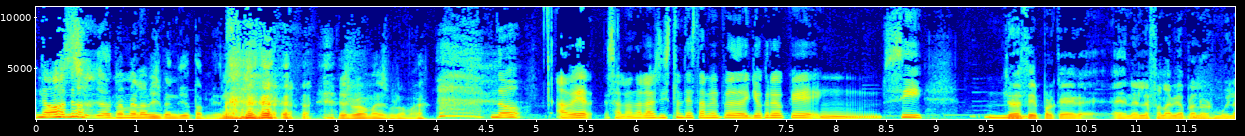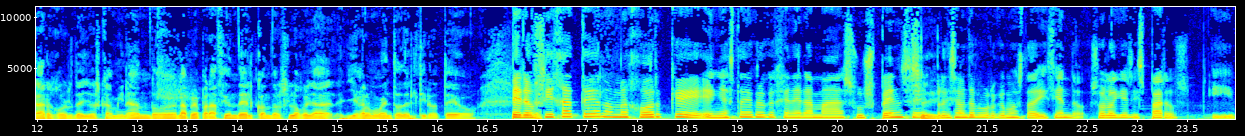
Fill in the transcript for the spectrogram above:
no, no, Sí, ya no me la habéis vendido también. es broma, es broma. no. A ver, salvando las distancias también, pero yo creo que mm, sí. mm, Quiero decir, porque en Elephant había planos muy largos de ellos caminando, la preparación de él cuando luego ya llega el momento del tiroteo. Pero Es- fíjate a lo mejor que en esta yo creo que genera más suspense, Sí. precisamente por lo que hemos estado diciendo. Solo oyes disparos y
